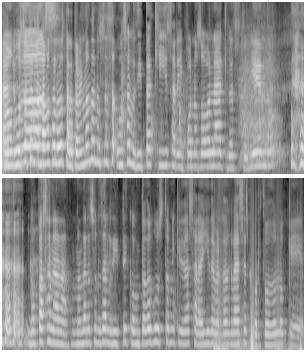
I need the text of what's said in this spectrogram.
Con gusto te mandamos saludos, pero también mándanos un sa- un saludito aquí, Sara, y ponos hola, aquí las estoy viendo. No pasa nada, mándanos un saludito y con todo gusto, mi querida Saraí, de verdad, gracias por todo lo que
